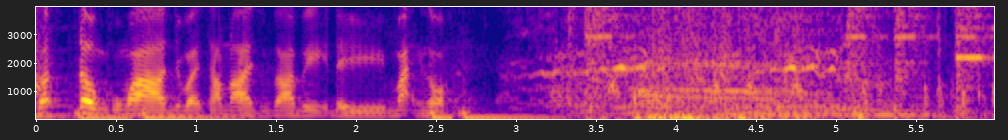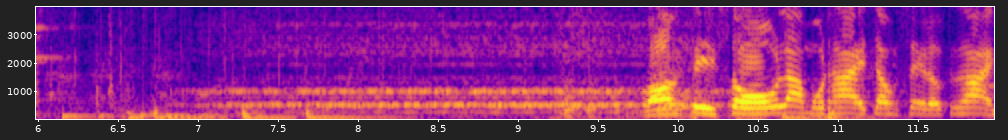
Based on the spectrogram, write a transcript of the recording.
Rất đồng cũng mà như vậy tham lai chúng ta bị đầy mạnh rồi. Vâng, tỷ số là 1-2 trong xe đấu thứ hai.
